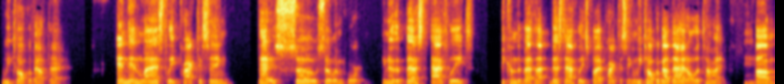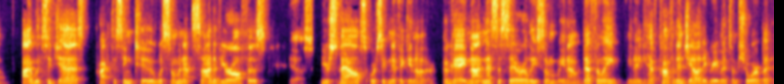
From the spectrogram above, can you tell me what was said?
we talk about that and then lastly practicing that is so so important you know the best athletes become the best best athletes by practicing and we talk about that all the time mm-hmm. um, i would suggest practicing too with someone outside of your office yes your spouse or significant other mm-hmm. okay mm-hmm. not necessarily some you know definitely you know you have confidentiality agreements i'm sure but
